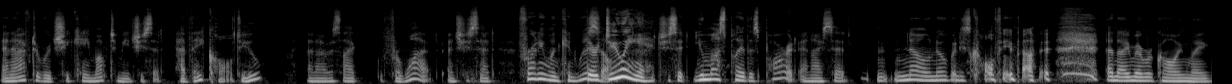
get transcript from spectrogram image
And afterwards, she came up to me and she said, "Have they called you?" And I was like, "For what?" And she said, "For anyone can whistle." They're doing it. She said, "You must play this part." And I said, "No, nobody's called me about it." And I remember calling my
